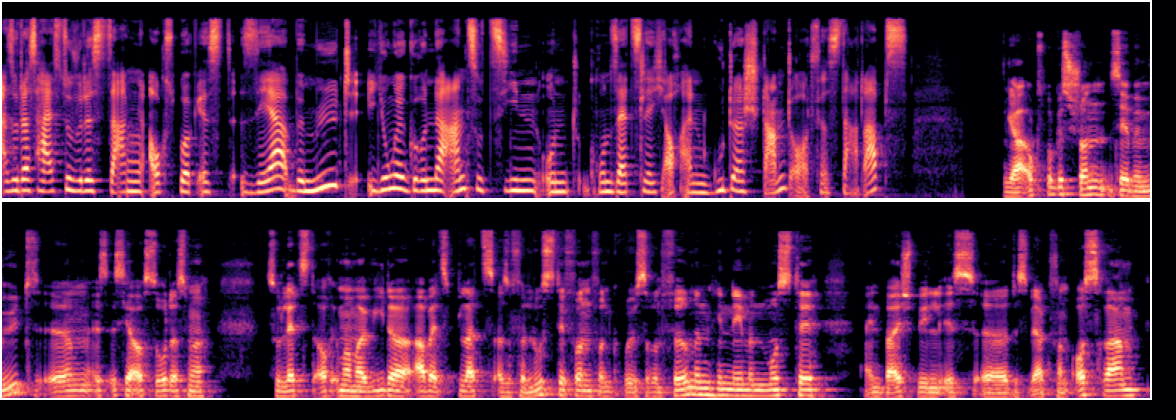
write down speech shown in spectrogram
Also das heißt, du würdest sagen, Augsburg ist sehr bemüht, junge Gründer anzuziehen und grundsätzlich auch ein guter Standort für Startups. Ja, Augsburg ist schon sehr bemüht. Ähm, es ist ja auch so, dass man zuletzt auch immer mal wieder Arbeitsplatz, also Verluste von, von größeren Firmen hinnehmen musste. Ein Beispiel ist äh, das Werk von Osram,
